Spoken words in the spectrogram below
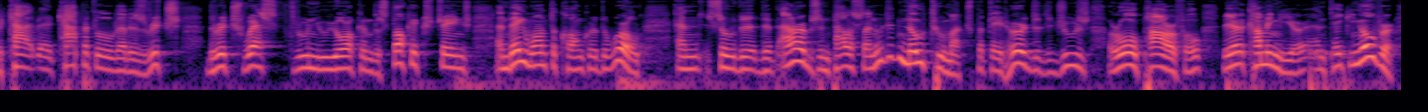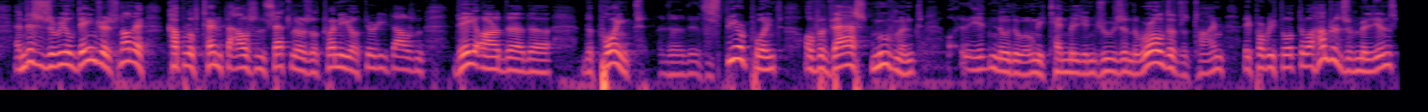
the ca- uh, capital that is rich, the rich West through New York and the stock exchange, and they want to conquer the world. And so the, the Arabs in Palestine, who didn't know too much, but they'd heard that the Jews are all powerful, they're coming here and taking over. And this is a real danger. It's not a couple of 10,000 settlers or 20 or 30,000. They are the, the, the point, the, the spear point of a vast movement. They didn't know there were only 10 million Jews in the world at the time. They probably thought there were hundreds of millions,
